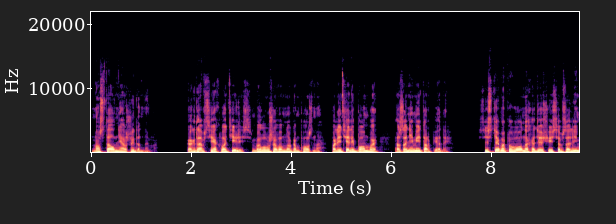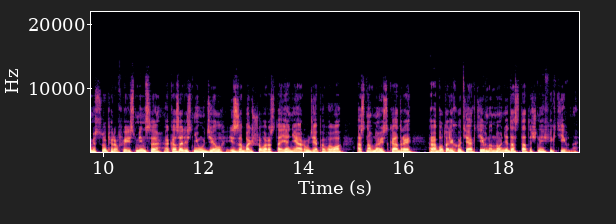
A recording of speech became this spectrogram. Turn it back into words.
но стал неожиданным. Когда все хватились, было уже во многом поздно. Полетели бомбы, а за ними и торпеды. Системы ПВО, находящиеся в залиме суперов и эсминца, оказались неудел из-за большого расстояния орудия ПВО основной эскадры, работали хоть и активно, но недостаточно эффективно.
